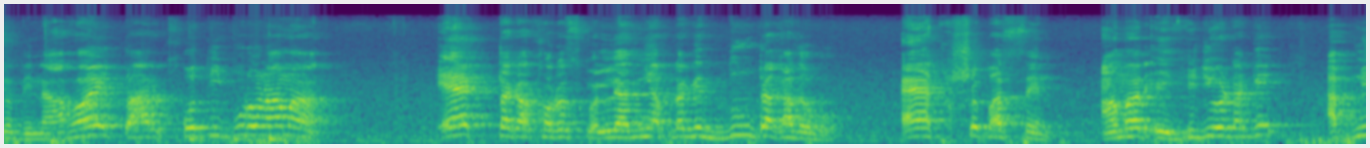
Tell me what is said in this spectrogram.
যদি না হয়, তার ক্ষতিপূরণ আমার। এক টাকা খরচ করলে আমি আপনাকে দু টাকা দেবো। একশো পার্সেন্ট। আমার এই ভিডিওটাকে আপনি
